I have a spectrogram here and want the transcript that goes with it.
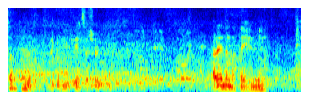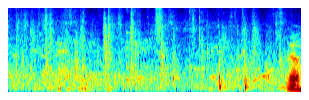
Saan ka? Hindi ko maintain sa shirt. Pare, namatayan niya. Bro.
